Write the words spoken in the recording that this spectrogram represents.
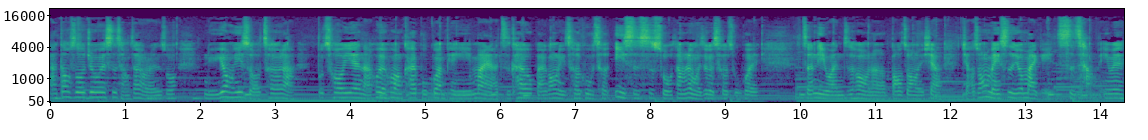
啊，到时候就会市场上有人说，女用一手车啦，不抽烟啦，会晃开不惯，便宜卖啊，只开五百公里车库车。”意思是说，他们认为这个车主会整理完之后呢，包装一下，假装没事又卖给市场，因为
